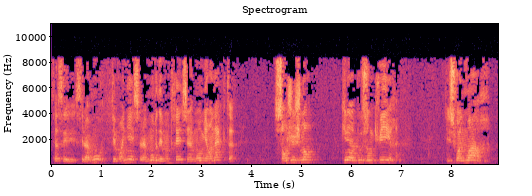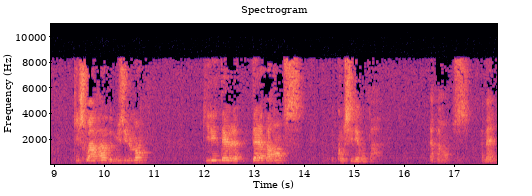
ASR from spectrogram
Ça, c'est l'amour témoigné, c'est l'amour démontré, c'est l'amour mis en acte, sans jugement, qu'il ait un blouson de cuir, qu'il soit noir, qu'il soit arabe, musulman, qu'il ait telle, telle apparence, ne considérons pas l'apparence. Amen.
